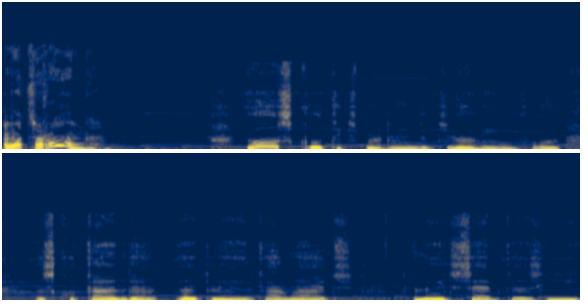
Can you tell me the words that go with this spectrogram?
What's wrong? The whole school takes part in the journey for the school calendar. Luckily, it got March. And we just sad because he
